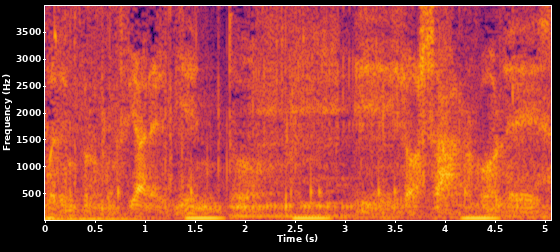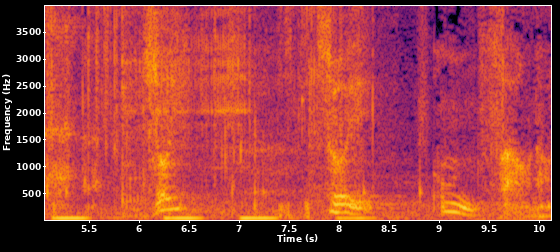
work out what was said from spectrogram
pueden pronunciar el viento y los árboles. Soy. Soy un fauno.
